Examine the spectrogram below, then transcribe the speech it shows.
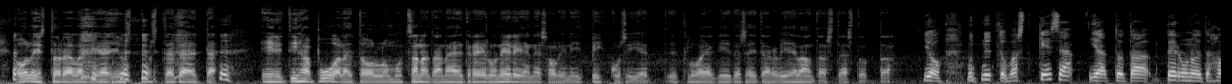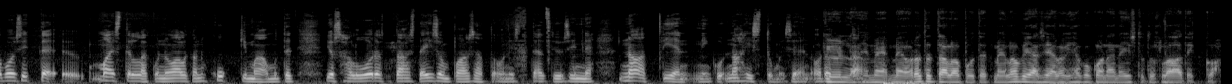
Olisi todellakin. Ja just, just tätä, että ei nyt ihan puolet ollut, mutta sanotaan näin, että reilu neljännes oli niitä pikkusia. Että et luoja kiitos, ei tarvi elantaas tästä ottaa. Joo, mutta nyt on vasta kesä ja tota, perunoitahan voi sitten maistella, kun ne on alkanut kukkimaan, mutta et jos haluaa odottaa sitä isompaa satoa, niin sitten täytyy sinne naattien niin kuin, nahistumiseen odottaa. Kyllä, ja me, me odotetaan loput, että meillä on vielä siellä ihan kokonainen istutuslaatikko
